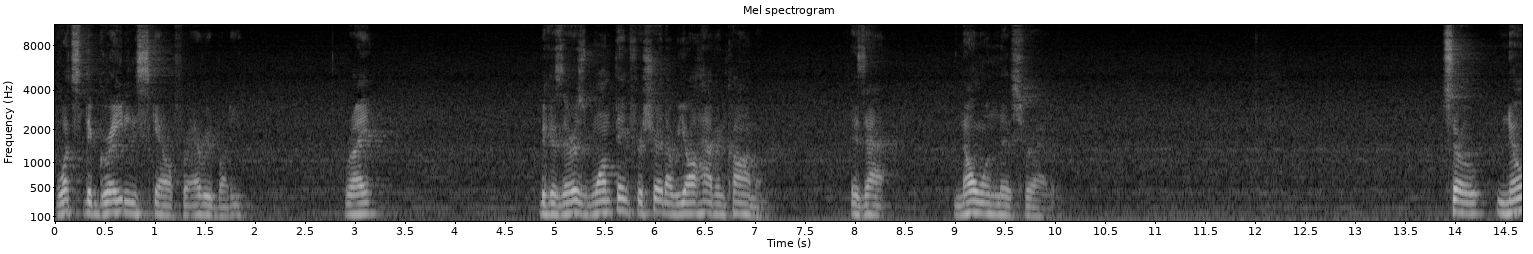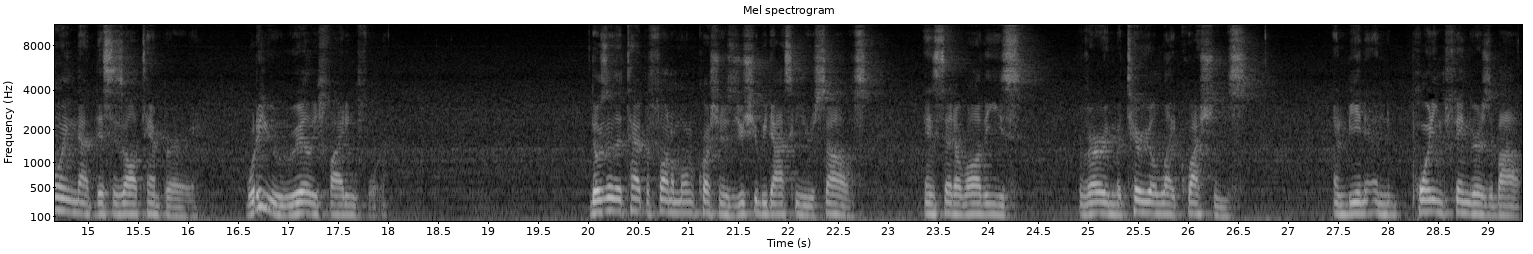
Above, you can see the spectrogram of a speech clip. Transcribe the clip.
What's the grading scale for everybody? Right? Because there is one thing for sure that we all have in common is that no one lives forever. So, knowing that this is all temporary, what are you really fighting for? Those are the type of fundamental questions you should be asking yourselves instead of all these very material like questions and being and pointing fingers about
